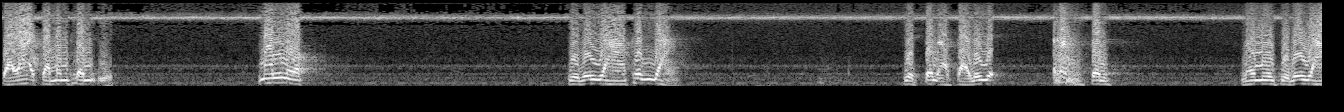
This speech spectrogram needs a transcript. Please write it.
จะละจะมันเพียนอีก มันหมดจิตวิยาทุกอย่างจิตเป็นอัศริเป็นไม่มีจิตวิยา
